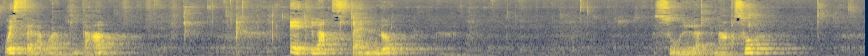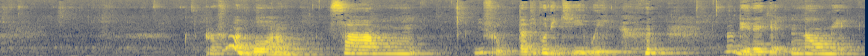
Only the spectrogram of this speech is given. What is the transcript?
Questa è la quantità. E la stendo sul naso. Il profumo è buono. Sa mm, di frutta tipo di kiwi devo dire che non mi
